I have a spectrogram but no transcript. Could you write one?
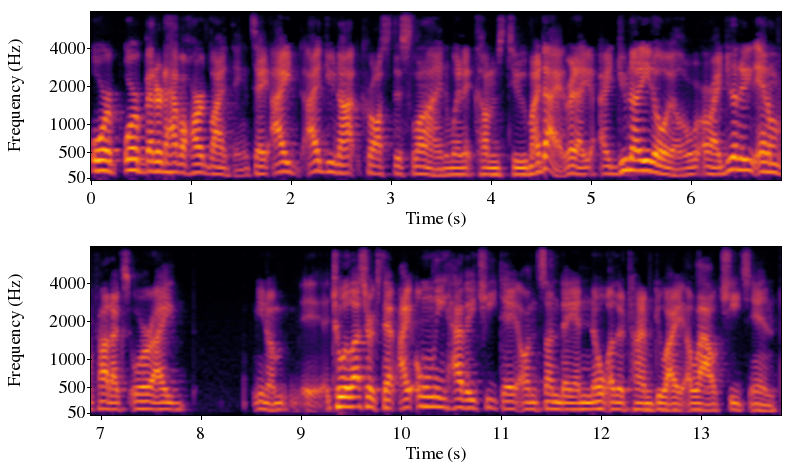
or or better to have a hard line thing and say I I do not cross this line when it comes to my diet right? I, I do not eat oil or, or I do not eat animal products or I you know eh, to a lesser extent I only have a cheat day on Sunday and no other time do I allow cheats in.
